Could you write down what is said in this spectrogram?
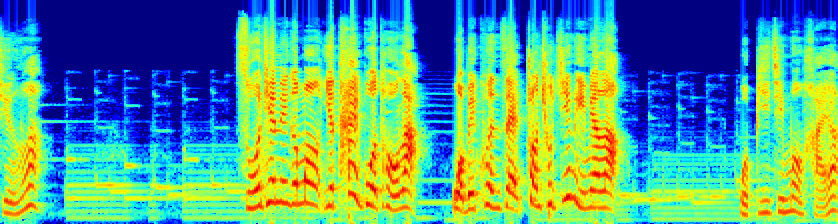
行了。昨天那个梦也太过头了，我被困在撞球机里面了。我逼近梦孩儿，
